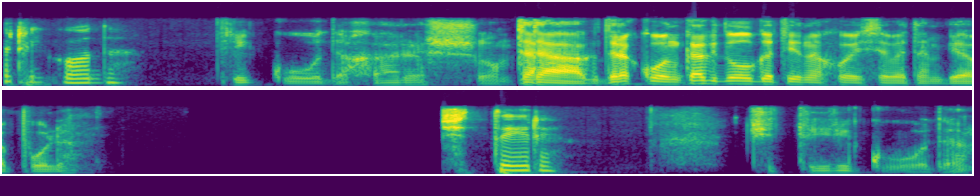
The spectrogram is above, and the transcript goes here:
Три года. Три года, хорошо. Так, дракон, как долго ты находишься в этом биополе? Четыре. Четыре года.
